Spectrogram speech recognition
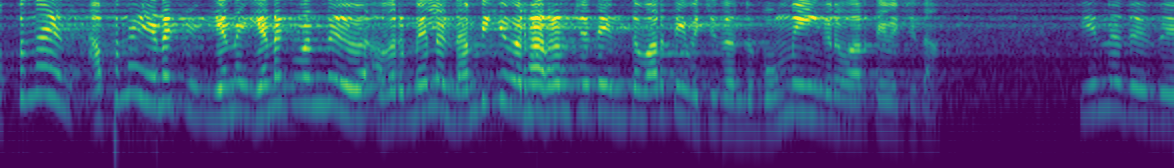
அப்பதான் அப்பதான் எனக்கு எனக்கு எனக்கு வந்து அவர் மேல நம்பிக்கை வர ஆரம்பிச்சதே இந்த வார்த்தையை வச்சுதான் இந்த பொம்மைங்கிற வார்த்தையை வச்சுதான். என்னது இது?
